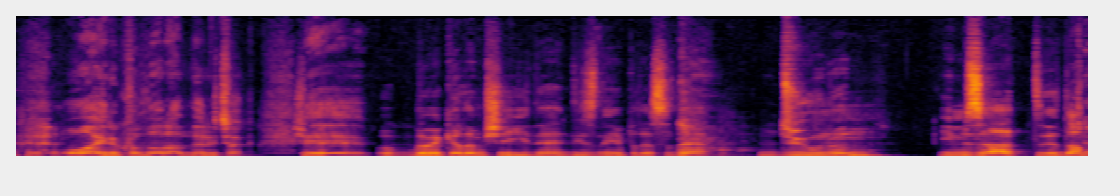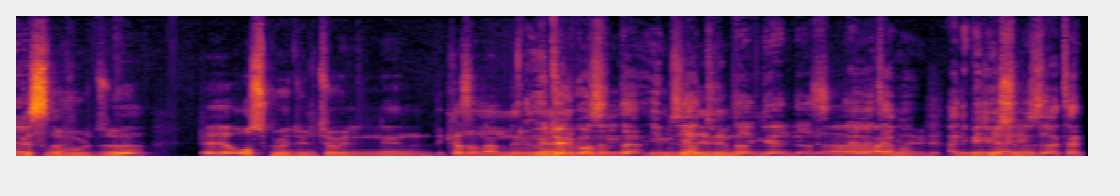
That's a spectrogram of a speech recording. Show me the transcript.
o ayrı kullananları çok. Şimdi Ee, bırakalım şeyi de Disney Plus'ı da Dune'un imza attığı, damgasını vurduğu e, Oscar ödül töreninin kazananlarına Ödül bazında imza Gelelim. dünden geldi aslında. Ya, evet ama öyle. hani biliyorsunuz Yani- zaten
